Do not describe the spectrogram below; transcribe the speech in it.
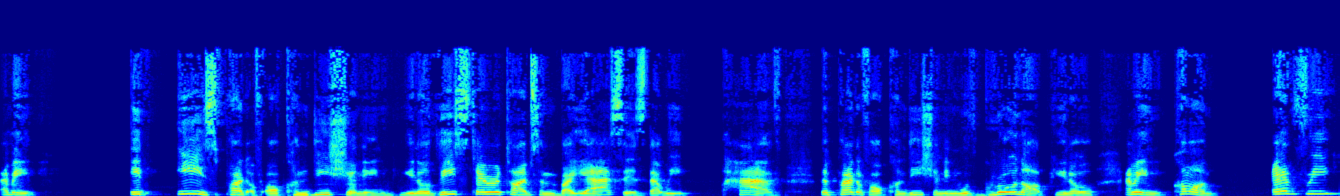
i mean it is part of our conditioning. You know, these stereotypes and biases that we have, the part of our conditioning. We've grown up, you know. I mean, come on, every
